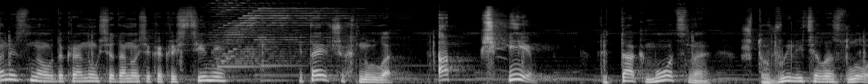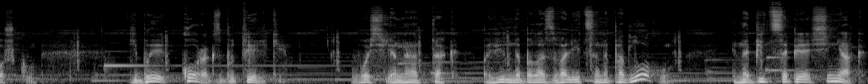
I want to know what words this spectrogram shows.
Ён ізноў дакрануўся да носіка крысціны і тая чыхнула: Апчі! Ты так моцна, што вылетела з ложку, нібы корак з бутэлькі. Вось яна так павінна была зваліцца на падлогу і набіць сабе сіняк,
